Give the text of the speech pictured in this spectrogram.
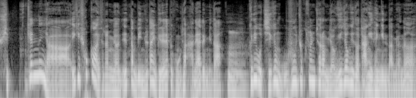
쉽- 쉽겠느냐 이게 효과가 있으려면 일단 민주당이 비례대표 공천 안 해야 됩니다. 음. 그리고 지금 우후죽순처럼 여기저기서 당이 생긴다면은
